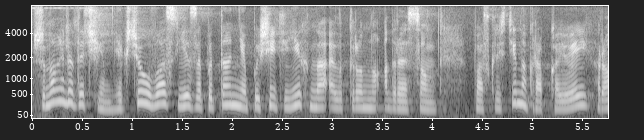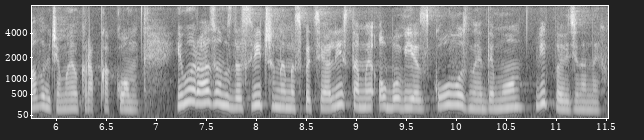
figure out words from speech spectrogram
Шановні глядачі, якщо у вас є запитання, пишіть їх на електронну адресу paskristina.ua, ravlik.gmail.com. І ми разом з досвідченими спеціалістами обов'язково знайдемо відповіді на них.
